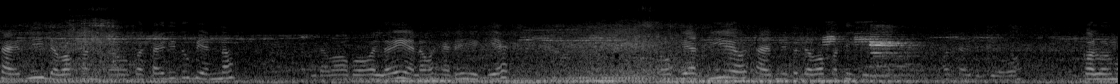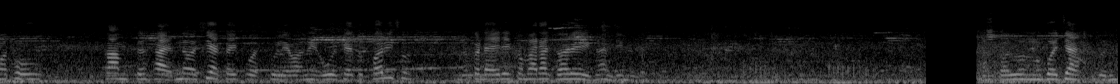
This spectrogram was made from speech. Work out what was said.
સાહેબની પણ બતાવી દીધું બેનને. દવા બવા લઈ અને હેડે ગયા. તો ગયા છીએ સાહેબની તો દવા પતી ગઈ. બતાવી દીધી કલરમાં થોડું કામ છે ન હશે કંઈક વસ્તુ લેવાનું એવું છે તો ફરીશું. લોકો ડાયરેક્ટ અમારા ઘરે ગાંધીનગર. કલોલનું બજાર બધું.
